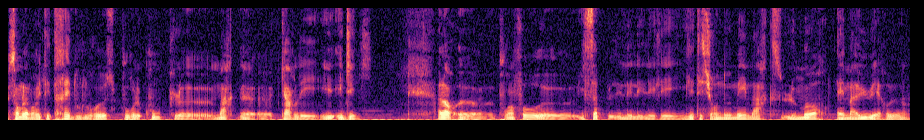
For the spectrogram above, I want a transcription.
semble avoir été très douloureuse pour le couple Marc, Carl et, Jenny. Alors, pour info, il, il, était surnommé Marx le mort, M-A-U-R-E, hein,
